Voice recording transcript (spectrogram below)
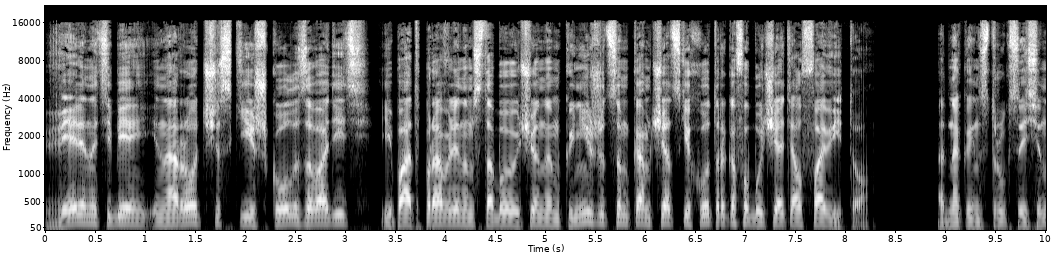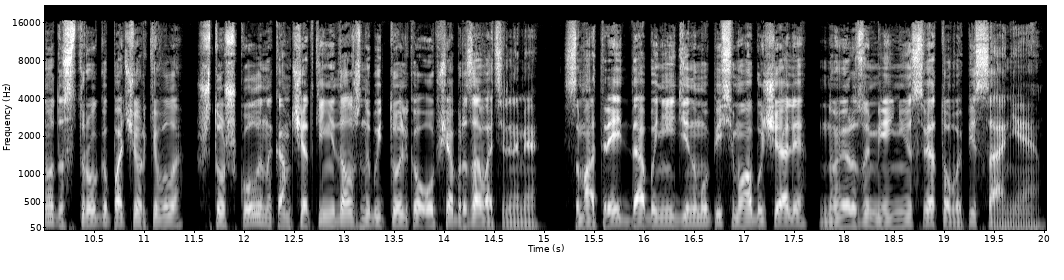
«Велено тебе и народческие школы заводить, и по отправленным с тобой ученым книжицам камчатских отроков обучать алфавиту. Однако инструкция Синода строго подчеркивала, что школы на Камчатке не должны быть только общеобразовательными. Смотреть, дабы не единому письму обучали, но и разумению Святого Писания.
